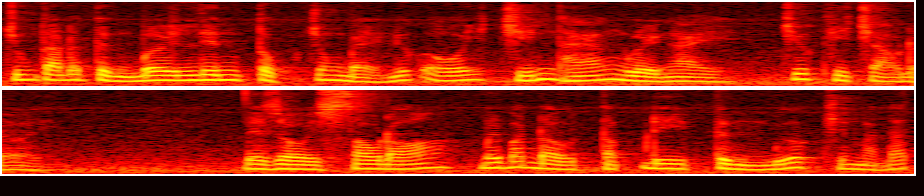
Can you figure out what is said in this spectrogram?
Chúng ta đã từng bơi liên tục trong bể nước ối 9 tháng 10 ngày trước khi chào đời. Để rồi sau đó mới bắt đầu tập đi từng bước trên mặt đất.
